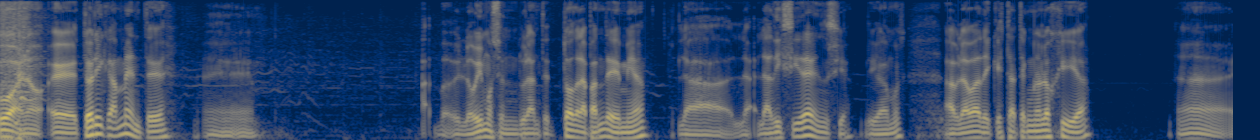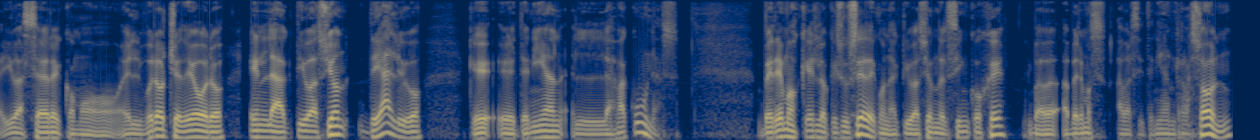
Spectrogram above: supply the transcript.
Bueno, eh, teóricamente, eh, lo vimos en- durante toda la pandemia, la, la- la disidencia, digamos, hablaba de que esta tecnología ah, iba a ser como el broche de oro en la activación de algo que eh, tenían las vacunas. Veremos qué es lo que sucede con la activación del 5G. Va- a- veremos a ver si tenían razón,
